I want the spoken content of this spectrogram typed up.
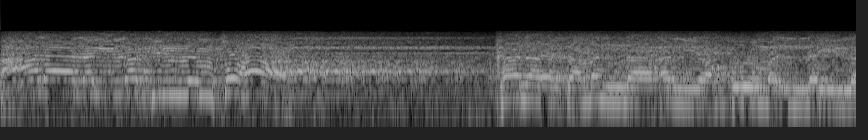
على ليلة نمتها كان يتمنى أن يقوم الليل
